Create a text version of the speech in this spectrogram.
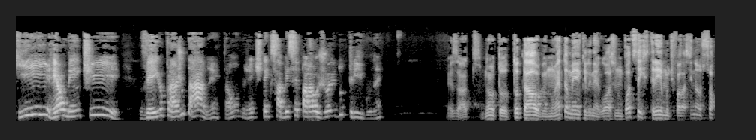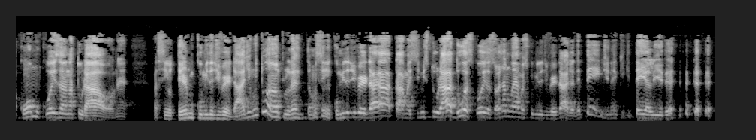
que realmente veio para ajudar, né? Então a gente tem que saber separar o joio do trigo, né? Exato. Não, tô, total. Não é também aquele negócio, não pode ser extremo de falar assim, não, eu só como coisa natural, né? assim, o termo comida de verdade é muito amplo, né? Então, assim, comida de verdade, ah, tá, mas se misturar duas coisas só já não é mais comida de verdade? Depende, né? O que, que tem ali, né?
